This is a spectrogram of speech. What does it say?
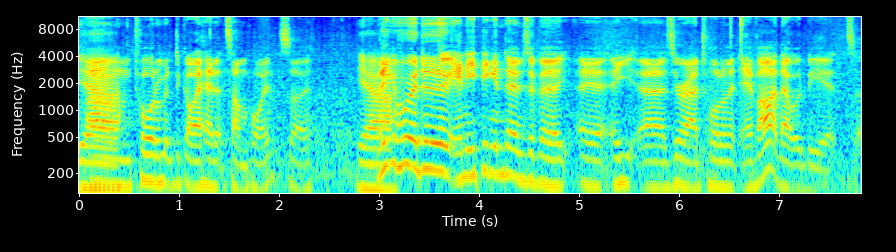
Yeah. um, tournament to go ahead at some point. So Yeah. I think if we were to do anything in terms of a, a, a, a zero hour tournament ever, that would be it. So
